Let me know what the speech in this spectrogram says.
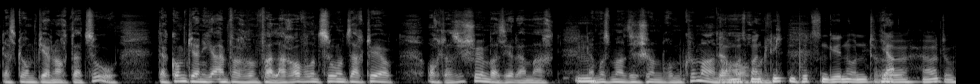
Das kommt ja noch dazu. Da kommt ja nicht einfach so ein Verlag auf uns zu und sagt, ja, ach, das ist schön, was ihr da macht. Mhm. Da muss man sich schon drum kümmern. Da muss man Klinken putzen gehen und ja. Äh, ja du,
